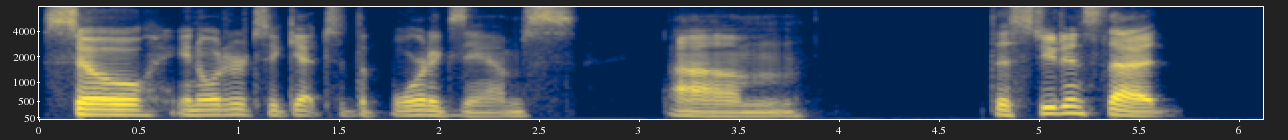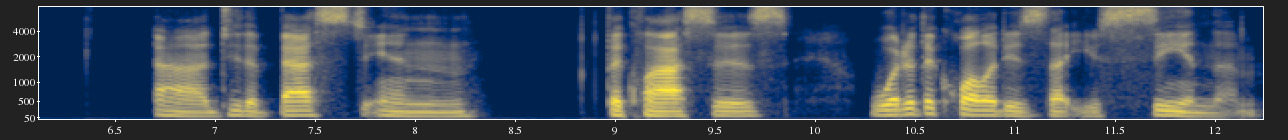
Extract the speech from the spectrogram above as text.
So, in order to get to the board exams, um, the students that uh, do the best in the classes, what are the qualities that you see in them?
